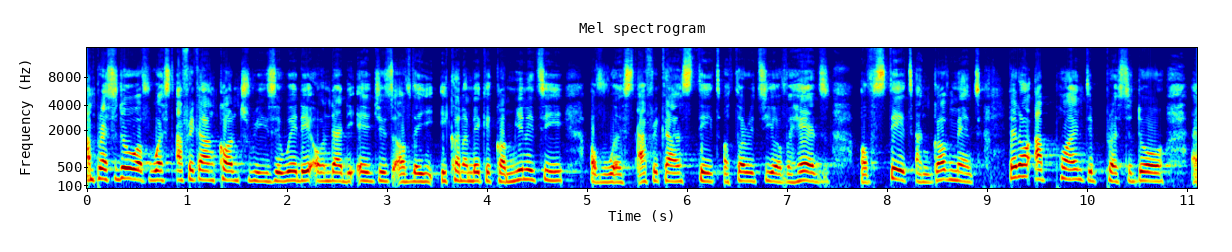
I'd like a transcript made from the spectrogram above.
And President of West African countries, where they under the aegis of the Economic Community of West African State Authority of Heads of State and Government, they don't appoint the President uh,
